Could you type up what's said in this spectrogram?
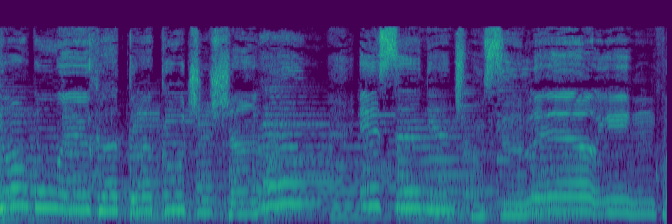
永不愈合的固执伤痕，一思念就撕裂灵魂。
